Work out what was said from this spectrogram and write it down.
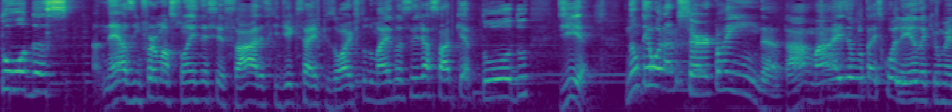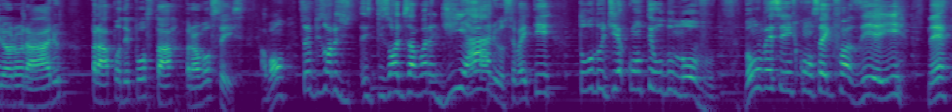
todas né, as informações necessárias, que dia que sai episódio e tudo mais, você já sabe que é todo dia. Não tem horário certo ainda, tá? Mas eu vou estar tá escolhendo aqui o melhor horário para poder postar para vocês, tá bom? São episódios, episódios agora diários, você vai ter todo dia conteúdo novo. Vamos ver se a gente consegue fazer aí, né,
